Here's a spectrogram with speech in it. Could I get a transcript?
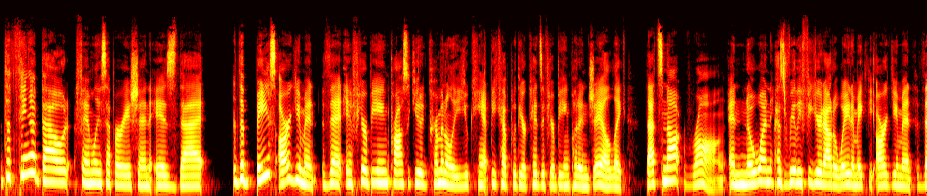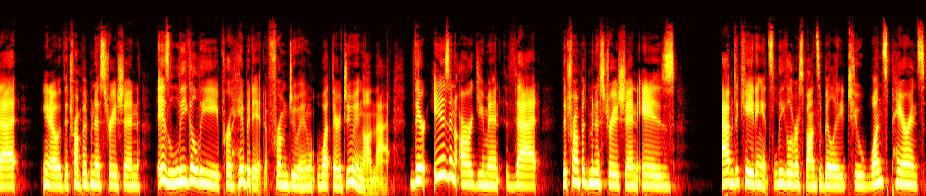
The thing about family separation is that the base argument that if you're being prosecuted criminally, you can't be kept with your kids if you're being put in jail, like that's not wrong. And no one has really figured out a way to make the argument that, you know, the Trump administration is legally prohibited from doing what they're doing on that. There is an argument that the Trump administration is abdicating its legal responsibility to once parents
